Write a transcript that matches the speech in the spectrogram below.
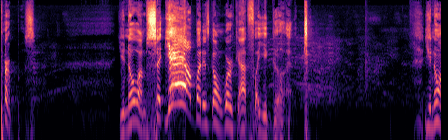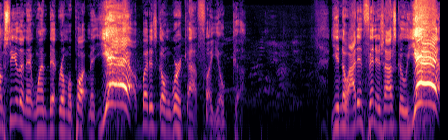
purpose. You know I'm sick. Yeah, but it's going to work out for you good. You know I'm still in that one bedroom apartment. Yeah, but it's going to work out for your good. You know I didn't finish high school. Yeah,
